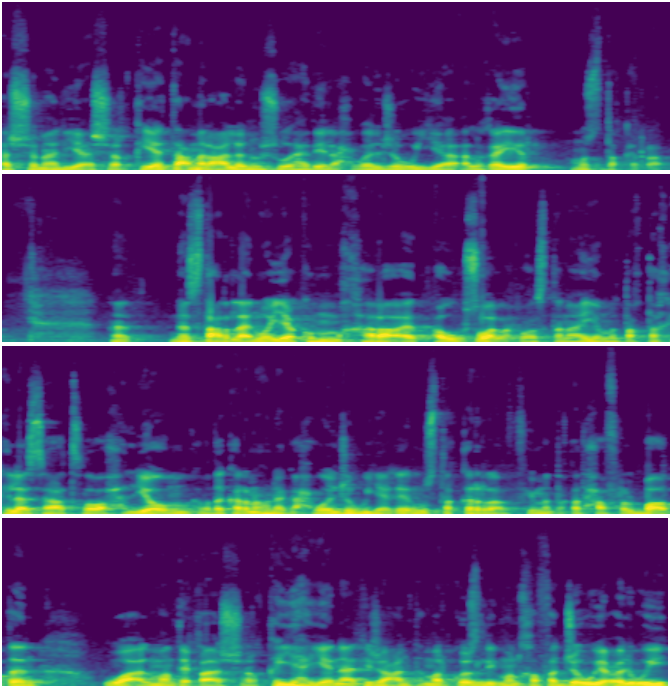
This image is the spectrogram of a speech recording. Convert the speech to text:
الشمالية الشرقية تعمل على نشوء هذه الأحوال الجوية الغير مستقرة. نستعرض الآن وإياكم خرائط أو صور الأحوال الصناعية منطقة خلال ساعة صباح اليوم. كما ذكرنا هناك أحوال جوية غير مستقرة في منطقة حفر الباطن والمنطقة الشرقية. هي ناتجة عن تمركز لمنخفض جوي علوي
